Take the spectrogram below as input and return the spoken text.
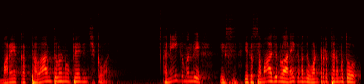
మన యొక్క తలాంతులను ఉపయోగించుకోవాలి. అనేక మంది ఈ ఇక సమాజంలో అనేక మంది ఒంటరితనముతో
